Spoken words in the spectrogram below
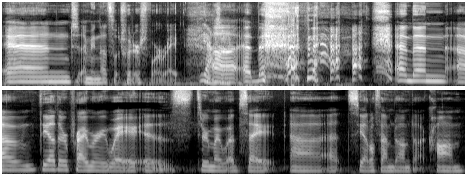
And I mean that's what Twitter's for, right? Yeah. Uh, and then, and then um, the other primary way is through my website uh, at seattlefemdom.com.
